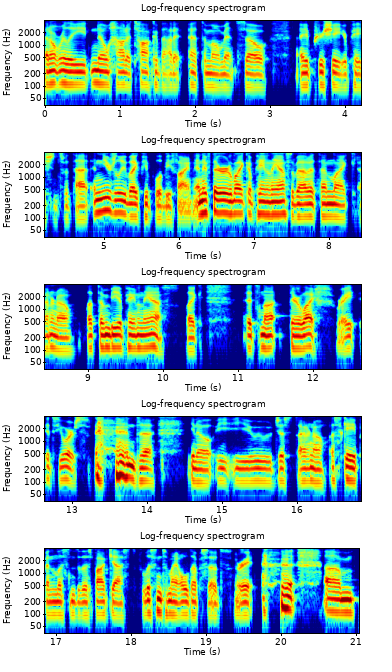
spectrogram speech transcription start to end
i don't really know how to talk about it at the moment so I appreciate your patience with that. And usually, like, people will be fine. And if they're like a pain in the ass about it, then, like, I don't know, let them be a pain in the ass. Like, it's not their life, right? It's yours. and, uh, you know, y- you just, I don't know, escape and listen to this podcast, listen to my old episodes, right? um,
